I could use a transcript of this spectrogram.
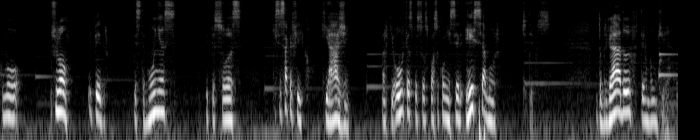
como João e Pedro, testemunhas e pessoas que se sacrificam, que agem, para que outras pessoas possam conhecer esse amor de Deus. Muito obrigado, tenha um bom dia.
